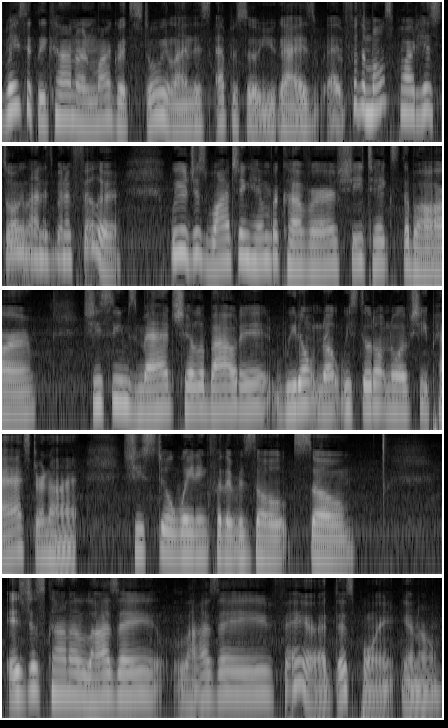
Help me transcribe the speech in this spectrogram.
basically Connor and Margaret's storyline this episode, you guys. Uh, for the most part, his storyline has been a filler. We are just watching him recover. She takes the bar. She seems mad chill about it. We don't know. We still don't know if she passed or not. She's still waiting for the results. So it's just kind of laissez laissez faire at this point, you know,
